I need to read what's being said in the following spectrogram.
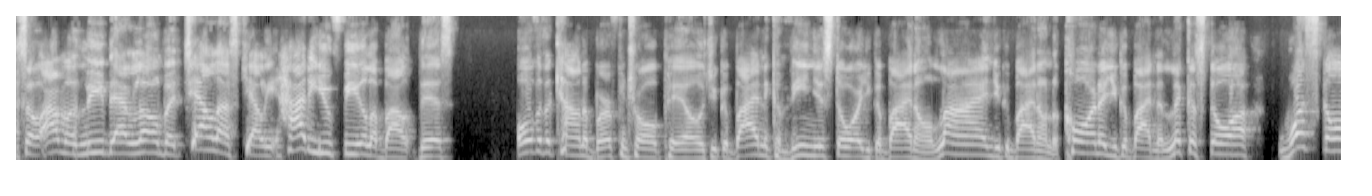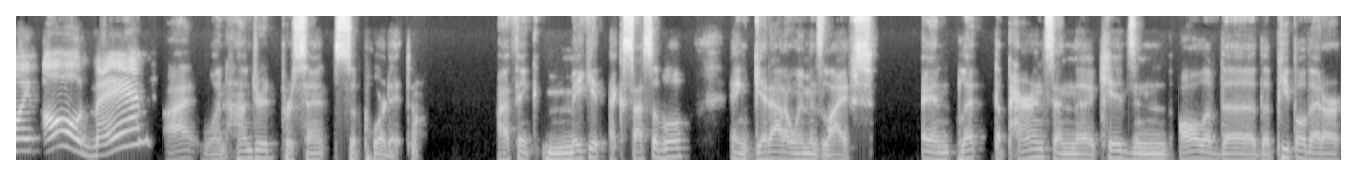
so I'm going to leave that alone. But tell us, Kelly, how do you feel about this over the counter birth control pills? You could buy it in the convenience store, you could buy it online, you could buy it on the corner, you could buy it in the liquor store. What's going on, man? I 100% support it. I think make it accessible and get out of women's lives. And let the parents and the kids and all of the the people that are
